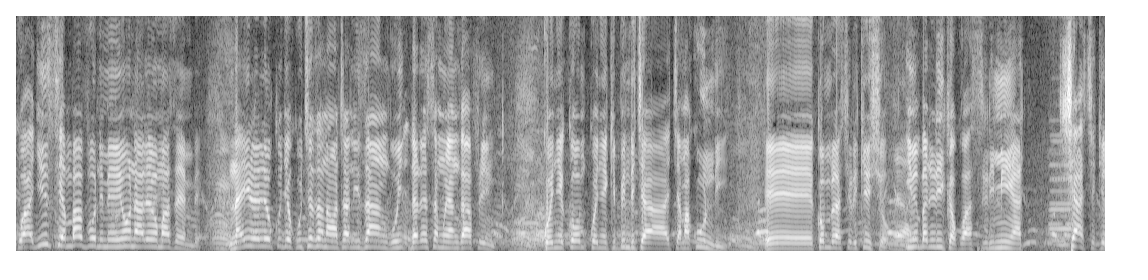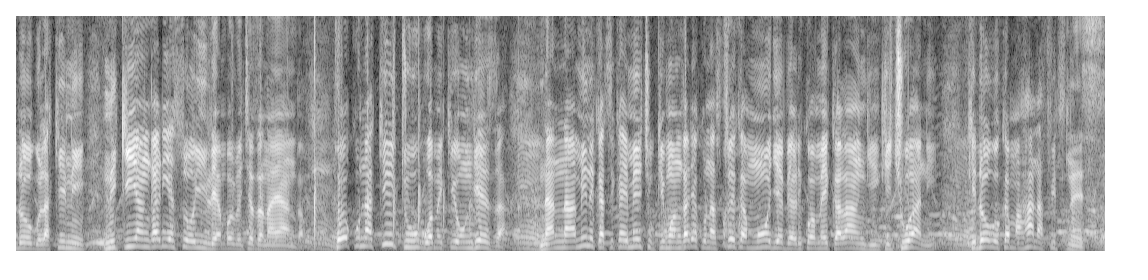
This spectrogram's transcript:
kwa jinsi ambavyo nimeiona leo Mazembe mm. na ile iliyokuja kucheza na watani zangu Dar es Salaam Young Africans kwenye, kwenye kipindi cha, cha makundi mm. e, kombe la shirikisho yeah. imebadilika kwa asilimia chache kidogo, lakini nikiangalia sio ile ambayo imecheza na Yanga. Kwa hiyo kuna kitu wamekiongeza, na naamini katika mechi ukimwangalia, kuna striker mmoja hivi alikuwa ameweka rangi kichwani kidogo kama hana fitness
